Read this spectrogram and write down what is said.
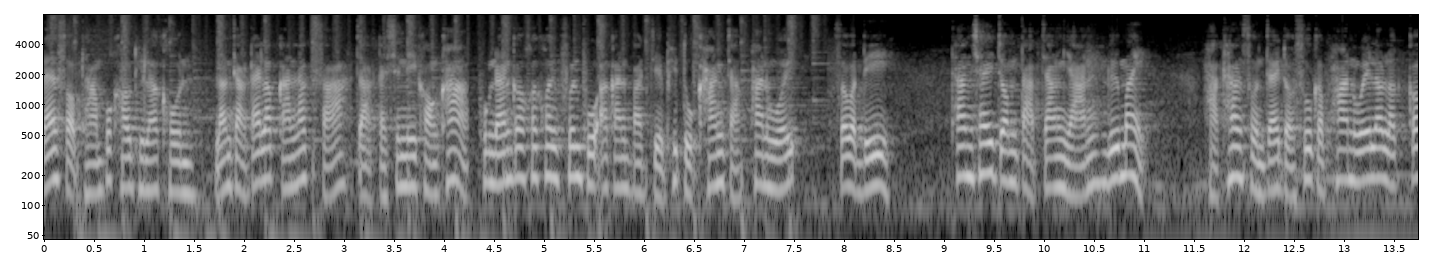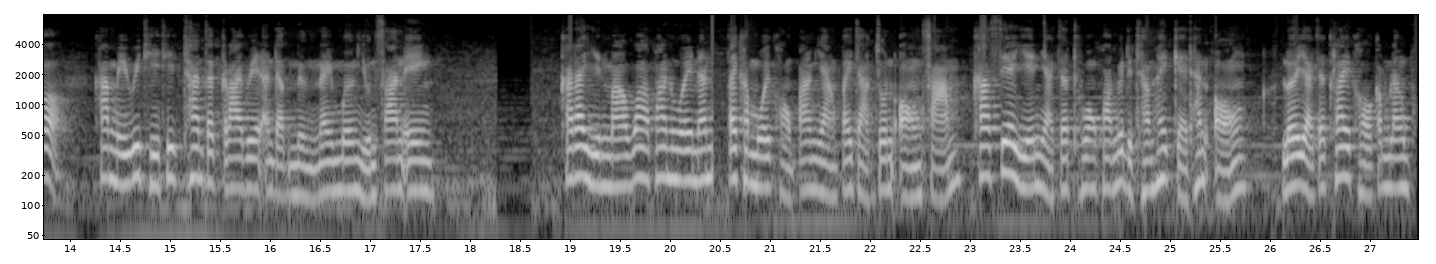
และสอบถามพวกเขาทีละคน หลังจากได้รับการรักษาจากดัชนีของข้าพวกนั้นก็ค่อยๆฟื้นฟูอาการบาดเจ็บที่ถูกค้างจากพานไว้สวัสดี ท่านใช่จอมตาบจางหยานหรือไม่ หากท่านสนใจต่อสู้กับพานไว้แล้วล่ะก็ ข้ามีวิธีที่ท่านจะกลายเป็นอันดับหนึ่งในเมืองหยุนซานเอง ข้าได้ยินมาว่าพานว้นั้นได้ขโมยของบางอย่างไปจากจนอ๋องสามข้าเสี้ยเย็นอยากจะทวงความยุติธรรมให้แก่ท่านอ๋อง เลยอยากจะใคร่ขอกำลังพ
